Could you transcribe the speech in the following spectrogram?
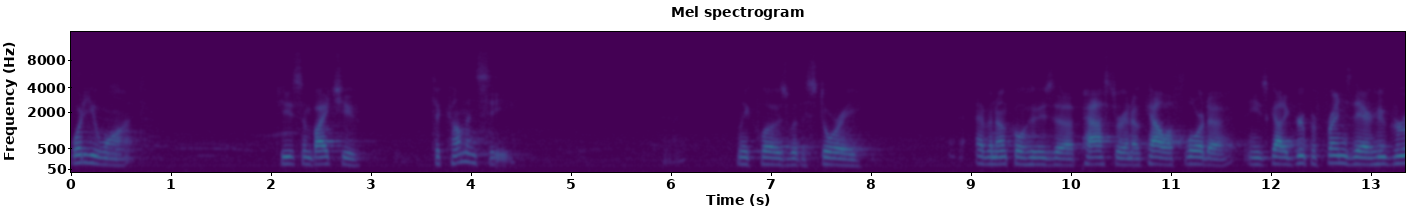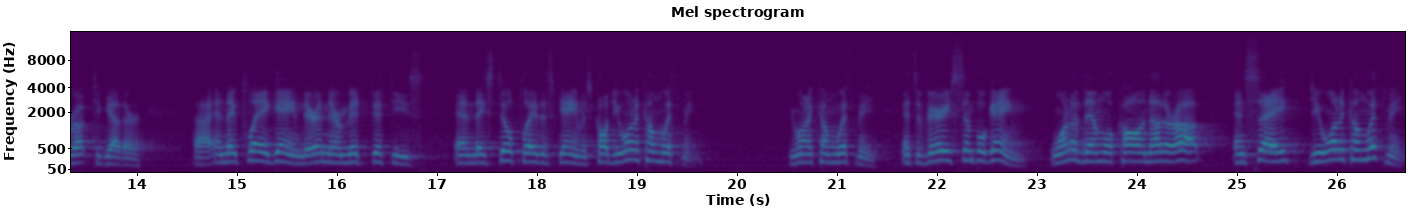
What do you want? Jesus invites you to come and see. Let me close with a story. I have an uncle who's a pastor in Ocala, Florida, and he's got a group of friends there who grew up together. Uh, and they play a game. They're in their mid 50s, and they still play this game. It's called Do You Want to Come With Me? Do you want to come with me? And it's a very simple game. One of them will call another up and say, Do you want to come with me?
